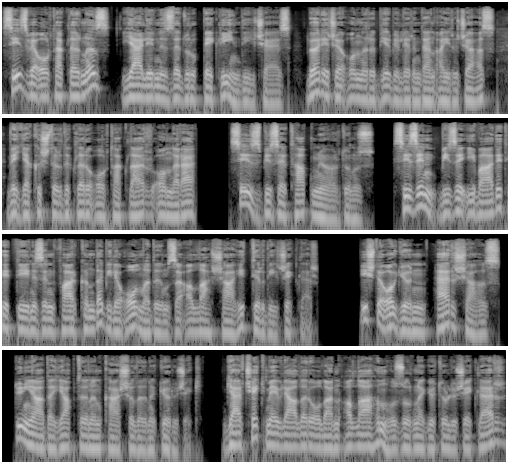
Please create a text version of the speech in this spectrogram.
siz ve ortaklarınız yerlerinizde durup bekleyin diyeceğiz. Böylece onları birbirlerinden ayıracağız ve yakıştırdıkları ortaklar onlara, siz bize tapmıyordunuz, sizin bize ibadet ettiğinizin farkında bile olmadığımıza Allah şahittir diyecekler. İşte o gün her şahıs dünyada yaptığının karşılığını görecek. Gerçek Mevlaları olan Allah'ın huzuruna götürülecekler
